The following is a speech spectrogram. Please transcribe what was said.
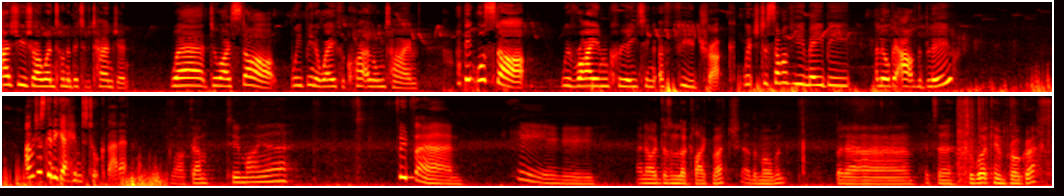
as usual, I went on a bit of a tangent. Where do I start? We've been away for quite a long time. I think we'll start with Ryan creating a food truck, which to some of you may be a little bit out of the blue. I'm just gonna get him to talk about it. Welcome to my uh, food van. Hey. I know it doesn't look like much at the moment, but uh, it's, a, it's a work in progress.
